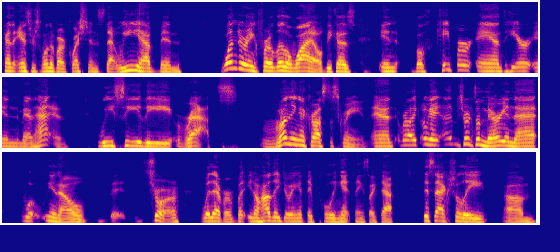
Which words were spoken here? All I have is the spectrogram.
kind of answers one of our questions that we have been wondering for a little while. Because in both Caper and here in Manhattan, we see the rats running across the screen. And we're like, okay, I'm sure it's a marionette, well, you know, eh, sure, whatever. But, you know, how are they doing it? They pulling it, things like that. This actually um,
